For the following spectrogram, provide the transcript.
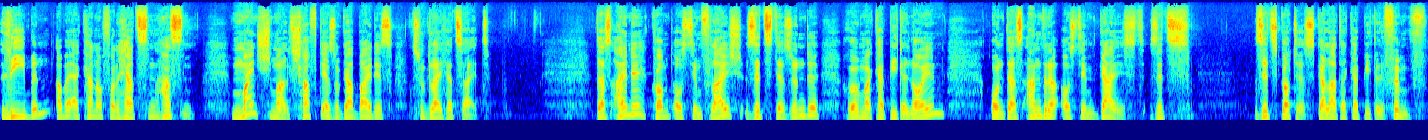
lieben, aber er kann auch von Herzen hassen. Manchmal schafft er sogar beides zu gleicher Zeit. Das eine kommt aus dem Fleisch, Sitz der Sünde, Römer Kapitel 9, und das andere aus dem Geist, Sitz, Sitz Gottes, Galater Kapitel 5.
